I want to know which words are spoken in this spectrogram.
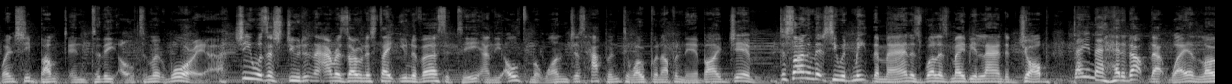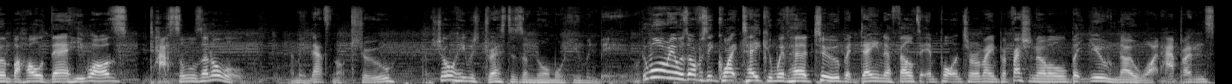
when she bumped into the Ultimate Warrior. She was a student at Arizona State University, and the Ultimate One just happened to open up a nearby gym. Deciding that she would meet the man as well as maybe land a job, Dana headed up that way, and lo and behold, there he was, tassels and all. I mean, that's not true. I'm sure he was dressed as a normal human being. The Warrior was obviously quite taken with her too, but Dana felt it important to remain professional. But you know what happens.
